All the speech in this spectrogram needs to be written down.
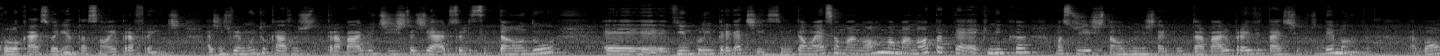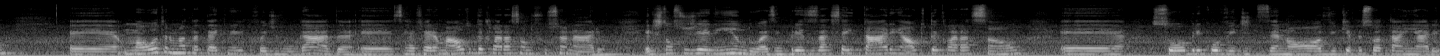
colocar essa orientação aí para frente. A gente vê muito caso de trabalho de estagiário solicitando é, vínculo empregatício. Então, essa é uma norma, uma nota técnica, uma sugestão do Ministério Público do Trabalho para evitar esse tipo de demanda, tá bom? É, uma outra nota técnica que foi divulgada é, se refere a uma autodeclaração do funcionário. Eles estão sugerindo as empresas aceitarem a autodeclaração é, sobre Covid-19, que a pessoa está em, em,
